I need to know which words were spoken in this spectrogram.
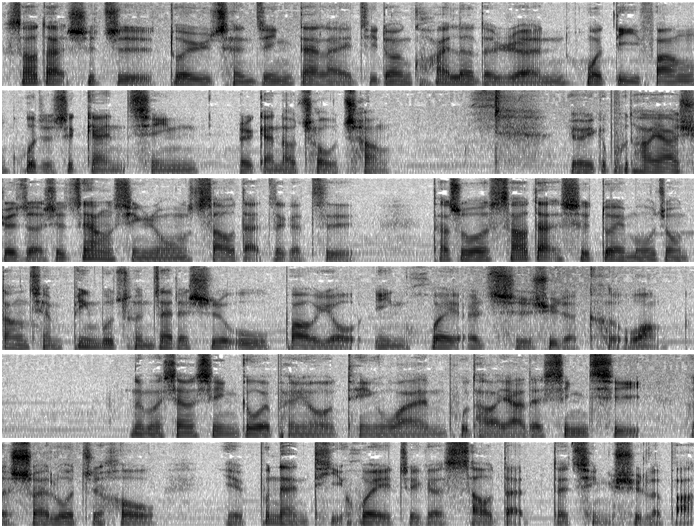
s a d a 是指对于曾经带来极端快乐的人或地方或者是感情而感到惆怅。有一个葡萄牙学者是这样形容 s a d a 这个字。他说 s a u d a 是对某种当前并不存在的事物抱有隐晦而持续的渴望。那么，相信各位朋友听完葡萄牙的兴起和衰落之后，也不难体会这个 s a u d a 的情绪了吧？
